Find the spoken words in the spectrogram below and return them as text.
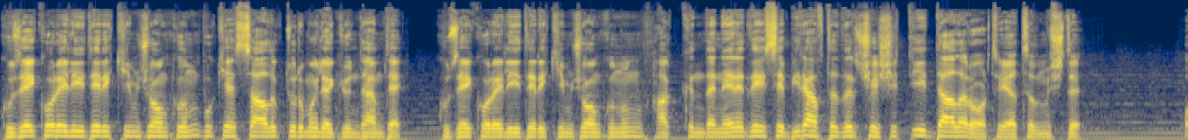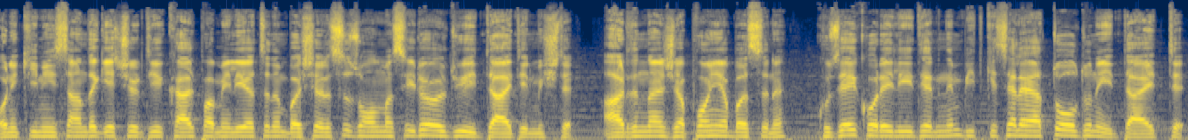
Kuzey Kore lideri Kim Jong-un bu kez sağlık durumuyla gündemde. Kuzey Kore lideri Kim Jong-un'un hakkında neredeyse bir haftadır çeşitli iddialar ortaya atılmıştı. 12 Nisan'da geçirdiği kalp ameliyatının başarısız olmasıyla öldüğü iddia edilmişti. Ardından Japonya basını Kuzey Kore liderinin bitkisel hayatta olduğunu iddia etti.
